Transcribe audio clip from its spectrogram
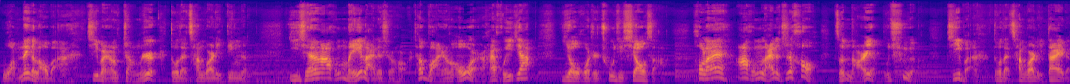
我们那个老板基本上整日都在餐馆里盯着。以前阿红没来的时候，他晚上偶尔还回家，又或是出去潇洒。后来阿红来了之后，则哪儿也不去了。基本都在餐馆里待着，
